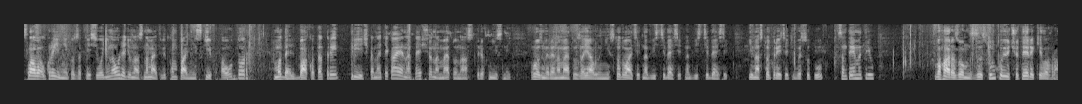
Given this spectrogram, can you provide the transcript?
Слава Україні, козаки! Сьогодні на огляді у нас намет від компанії Skiff Outdoor, модель Bakota 3. Трієчка натякає на те, що намет у нас трьохмісний. Розміри намету заявлені 120 на 210 на 210 і на 130 в висоту сантиметрів. Вага разом з сумкою 4 кг.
